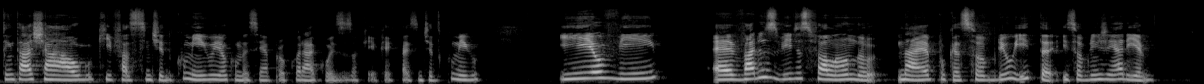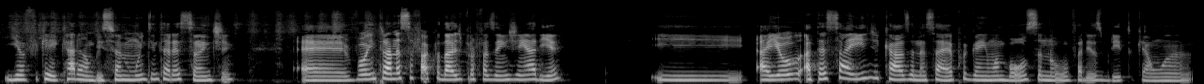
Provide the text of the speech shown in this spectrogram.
tentar achar algo que faça sentido comigo. E eu comecei a procurar coisas, ok, o que, é que faz sentido comigo. E eu vi é, vários vídeos falando, na época, sobre o ITA e sobre engenharia. E eu fiquei, caramba, isso é muito interessante. É, vou entrar nessa faculdade para fazer engenharia. E aí eu até saí de casa nessa época, ganhei uma bolsa no Farias Brito, que é uma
